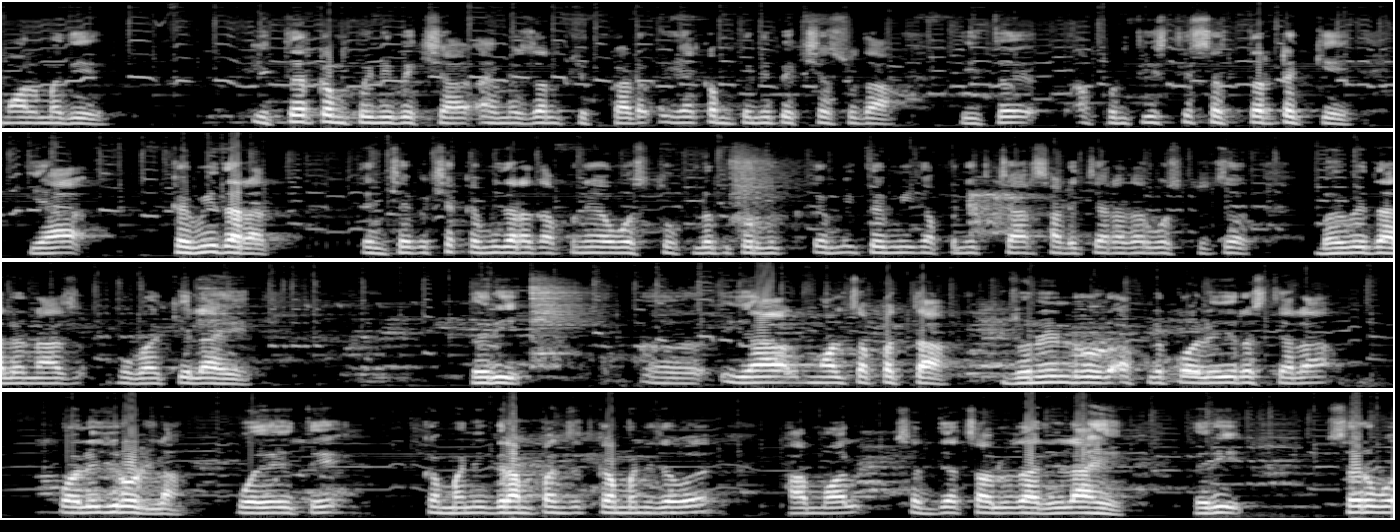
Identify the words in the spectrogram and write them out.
मॉलमध्ये इतर कंपनीपेक्षा ॲमेझॉन फ्लिपकार्ट या कंपनीपेक्षासुद्धा इथं आपण तीस ते सत्तर टक्के या कमी दरात त्यांच्यापेक्षा कमी दरात आपण या वस्तू उपलब्ध करून कमी कमी आपण एक चार साडेचार हजार वस्तूचं भव्य दालन आज उभा केलं आहे. तरी या मॉलचा पत्ता जुनेन रोड आपलं कॉलेज रस्त्याला कॉलेज रोडला व येथे कमानी ग्रामपंचायत कमानीजवळ हा मॉल सध्या चालू झालेला आहे. तरी सर्व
